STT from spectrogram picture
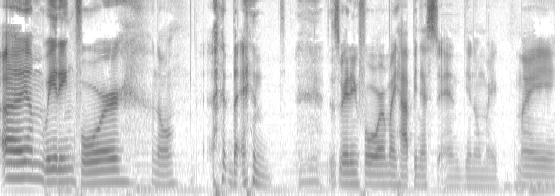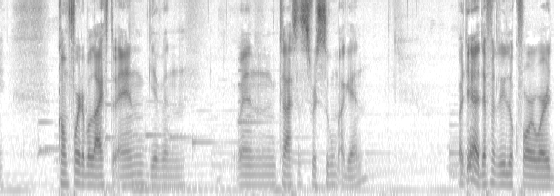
i am waiting for you know the end. Just waiting for my happiness to end you know my my comfortable life to end given when classes resume again. But yeah, definitely look forward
